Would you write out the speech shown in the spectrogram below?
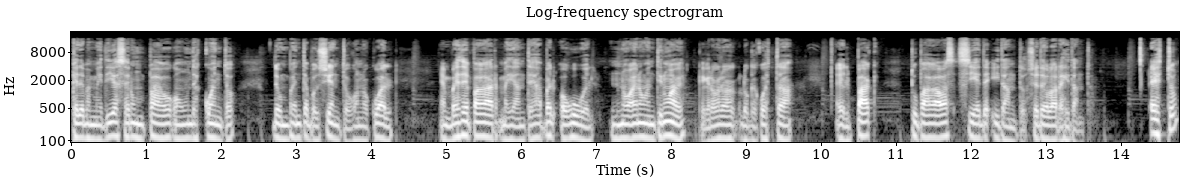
que te permitía hacer un pago con un descuento de un 20%, con lo cual en vez de pagar mediante Apple o Google 9.99, que creo que es lo que cuesta el pack, tú pagabas 7 y tanto, 7 dólares y tanto. Esto,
